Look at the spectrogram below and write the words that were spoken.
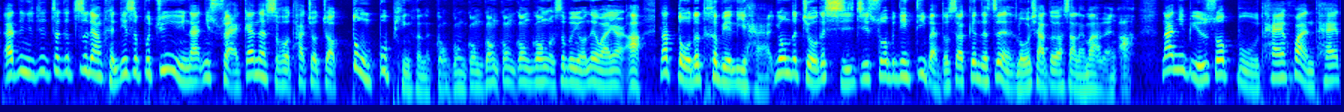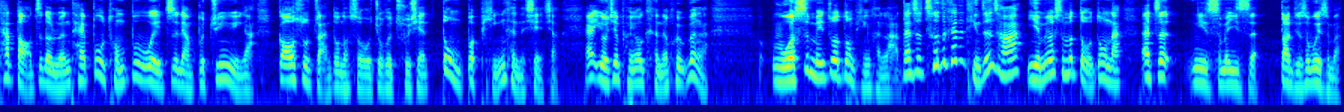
哎，那你这这个质量肯定是不均匀的。你甩干的时候，它就叫动不平衡的，咣咣咣咣咣咣咣，是不是有那玩意儿啊？那抖得特别厉害，用的久的洗衣机，说不定地板都是要跟着震，楼下都要上来骂人啊。那你比如说补胎换胎，它导致的轮胎不同部位质量不均匀啊，高速转动的时候就会出现动不平衡的现象。哎，有些朋友可能会问啊。我是没做动平衡啦，但是车子开的挺正常啊，也没有什么抖动呢。哎，这你什么意思？到底是为什么？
